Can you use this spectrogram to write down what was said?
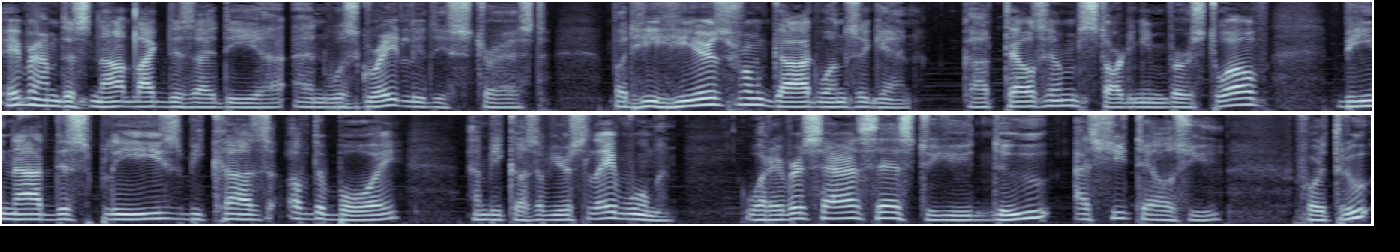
Abraham does not like this idea and was greatly distressed, but he hears from God once again. God tells him, starting in verse 12, Be not displeased because of the boy and because of your slave woman. Whatever Sarah says to you, do as she tells you for through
